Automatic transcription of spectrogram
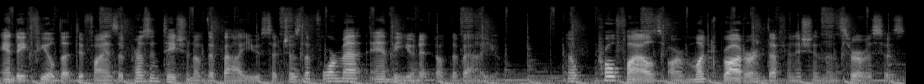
and a field that defines the presentation of the value such as the format and the unit of the value. Now, profiles are much broader in definition than services.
